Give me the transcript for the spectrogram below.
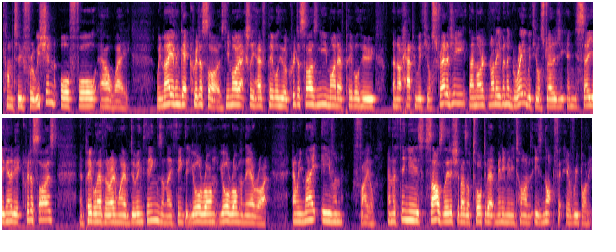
come to fruition or fall our way. We may even get criticized. You might actually have people who are criticizing you, you might have people who are not happy with your strategy, they might not even agree with your strategy, and you say you're going to be criticized, and people have their own way of doing things, and they think that you're wrong, you're wrong, and they're right. And we may even fail. And the thing is, sales leadership, as I've talked about many, many times, is not for everybody.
